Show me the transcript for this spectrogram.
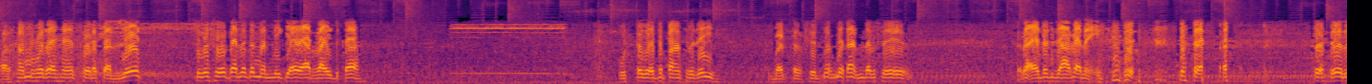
और हम हो रहे हैं थोड़ा सा लेट। सुबह सुबह पहले तो मन नहीं किया यार राइड का। उठ तो गए थे पाँच बजे ही बट फिर ना मेरा अंदर से राइडर जागा नहीं। तो फिर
